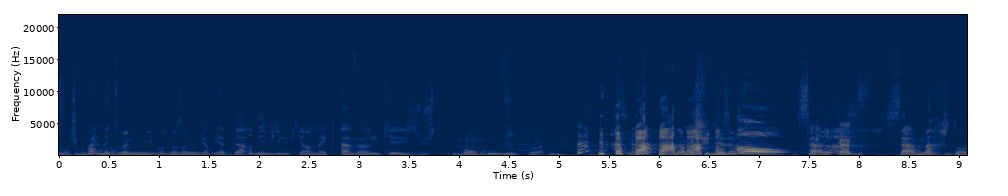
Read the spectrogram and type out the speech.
moi, tu peux pas le mettre au même niveau dans un univers où il y a Daredevil qui est un mec aveugle qui est juste bancouf quoi. Non mais je suis désolé. Oh ça, ça marche dans,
